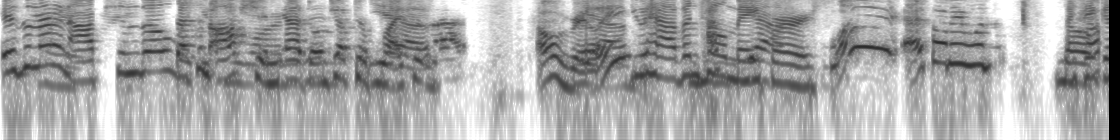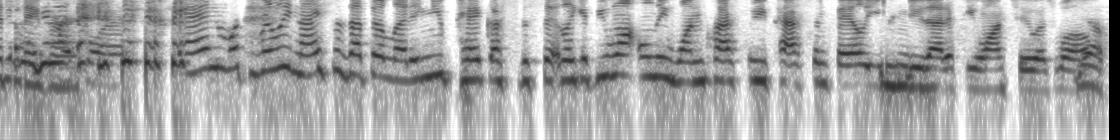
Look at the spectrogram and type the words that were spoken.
isn't that an option though That's Like, an option. Yeah. Don't you have to apply Yeah. for that? Oh, really? Yeah. you have until May Yeah. first. What? I thought it was. No, I think it's you have to safer. go for it. and what's really nice is that they're letting you pick a specific like if you want only one class to be pass and fail you can do mm-hmm. that if you want to as well Yep.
